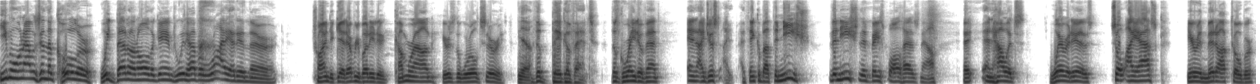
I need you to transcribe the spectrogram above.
even when I was in the cooler, we'd bet on all the games. We'd have a riot in there, trying to get everybody to come around. Here's the World Series. yeah. the big event, the great event. And I just I, I think about the niche, the niche that baseball has now, eh, and how it's where it is. So I ask here in mid October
